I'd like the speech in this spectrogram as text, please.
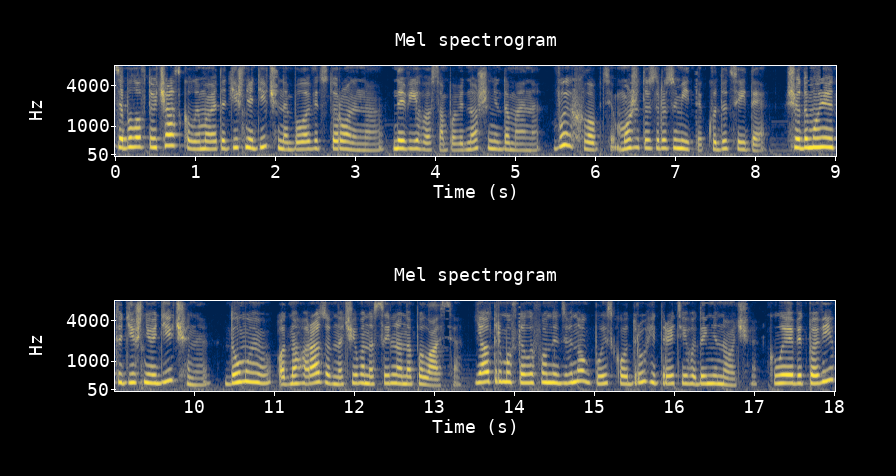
Це було в той час, коли моя тодішня дівчина була відстороненою, невігласом по відношенню до мене. Ви, хлопці, можете зрозуміти, куди це йде. Щодо моєї тодішньої дівчини, думаю, одного разу вночі вона сильно напилася. Я отримав телефонний дзвінок близько о 2-3 годині ночі. Коли я відповів,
